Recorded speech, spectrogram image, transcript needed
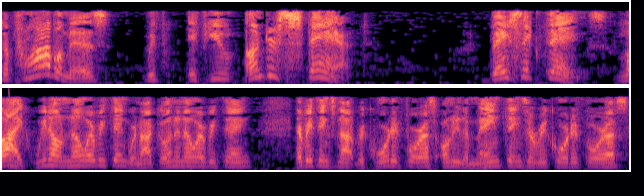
the problem is, if you understand basic things like we don't know everything, we're not going to know everything, everything's not recorded for us, only the main things are recorded for us.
